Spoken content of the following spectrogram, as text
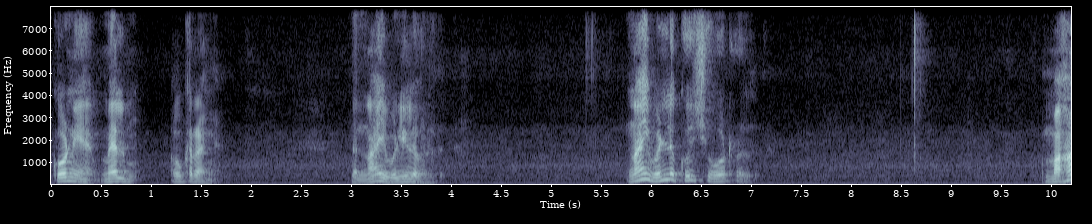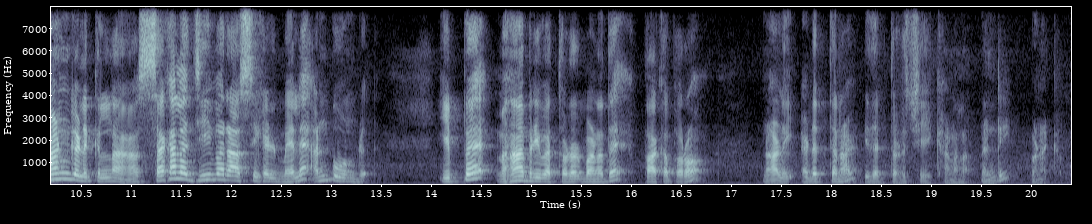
கோணியை மேல் அவுக்குறாங்க. இந்த நாய் வெளியில் வருது. நாய் வெளில குதிச்சு ஓடுறது. மகான்களுக்கெல்லாம் சகல ஜீவராசிகள் மேலே அன்பு உண்டு. இப்போ மகாபிரிவ தொடர்பானதை பார்க்க போகிறோம் நாளை அடுத்த நாள் இதன் தொடர்ச்சியை காணலாம். நன்றி வணக்கம்.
